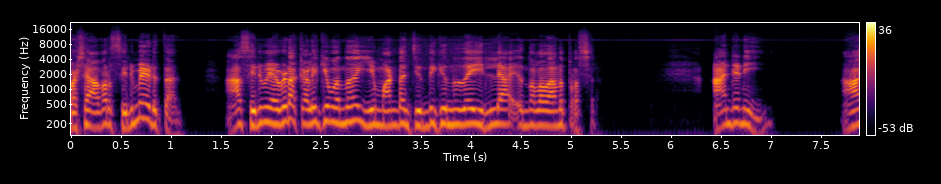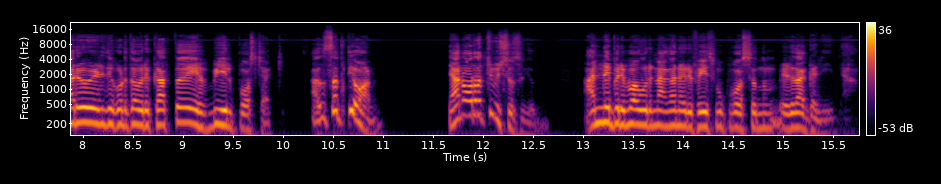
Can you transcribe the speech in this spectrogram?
പക്ഷെ അവർ സിനിമ എടുത്താൽ ആ സിനിമ എവിടെ കളിക്കുമെന്ന് ഈ മണ്ടൻ ചിന്തിക്കുന്നതേ ഇല്ല എന്നുള്ളതാണ് പ്രശ്നം. ആന്റണി ആരോ എഴുതി കൊടുത്ത ഒരു കത്ത് എഫ് ബിയിൽ പോസ്റ്റാക്കി. അത് സത്യമാണ്. ഞാൻ ഉറച്ചു വിശ്വസിക്കുന്നു. അന്യ പെരുമാവൂരിന് അങ്ങനെ ഒരു ഫേസ്ബുക്ക് പോസ്റ്റൊന്നും എഴുതാൻ കഴിയില്ല.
